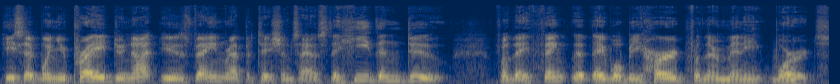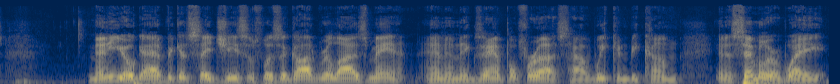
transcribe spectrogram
he said, "When you pray, do not use vain repetitions as the heathen do, for they think that they will be heard for their many words." Many yoga advocates say Jesus was a God realized man and an example for us how we can become, in a similar way,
